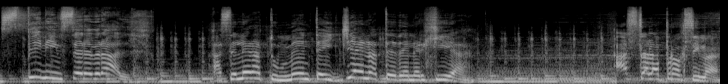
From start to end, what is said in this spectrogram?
Spinning cerebral. Acelera tu mente y llénate de energía. Hasta la próxima.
